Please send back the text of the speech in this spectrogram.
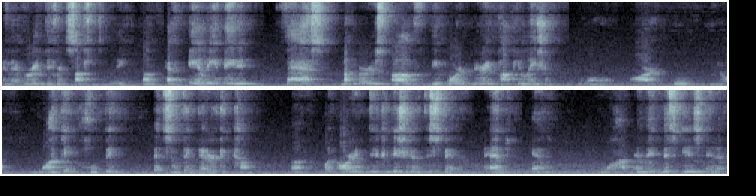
and they're very different substantively, um, have alienated vast numbers of the ordinary population who are, you know, wanting, hoping that something better could come, uh, but are in the condition of despair. And and and this is a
